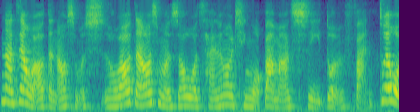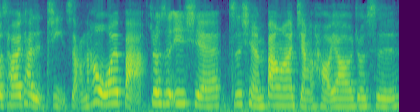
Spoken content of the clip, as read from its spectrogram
那这样我要等到什么时候？我要等到什么时候我才能够请我爸妈吃一顿饭？所以我才会开始记账，然后我会把就是一些之前爸妈讲好要就是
